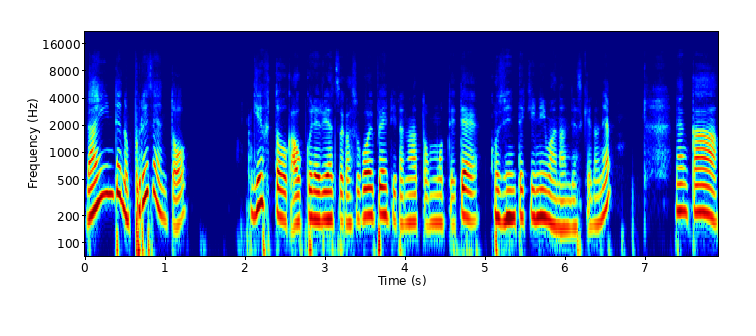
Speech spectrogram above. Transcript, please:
LINE でのプレゼントギフトが送れるやつがすごい便利だなと思ってて、個人的にはなんですけどね。なんか、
